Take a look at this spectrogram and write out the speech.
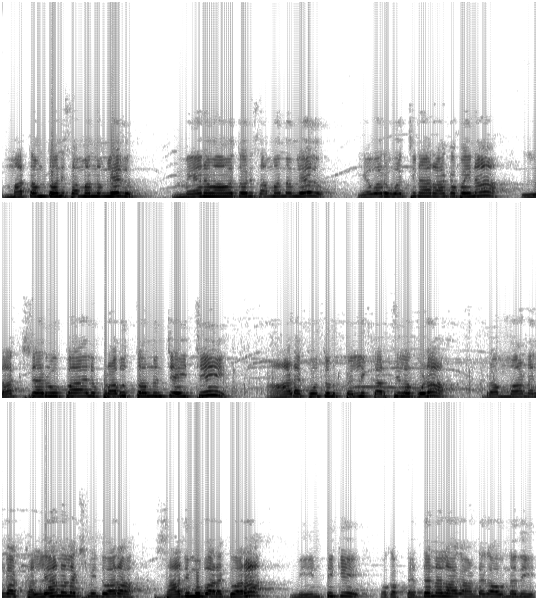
మతంతోని సంబంధం లేదు మేనమామతోని సంబంధం లేదు. ఎవరు వచ్చినా రాకపోయినా లక్ష రూపాయలు ప్రభుత్వం నుంచే ఇచ్చి ఆడ కూతురు పెళ్ళి ఖర్చులకు కూడా బ్రహ్మాండంగా కళ్యాణ లక్ష్మి ద్వారా షాది ముబారక్ ద్వారా మీ ఇంటికి ఒక పెద్దన్నలాగా అండగా ఉన్నది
